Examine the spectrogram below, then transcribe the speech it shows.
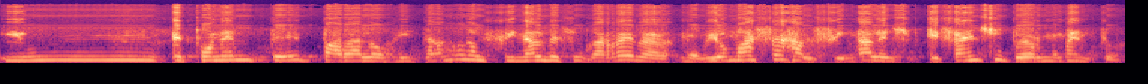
y un exponente para los gitanos al final de su carrera, movió masas al final, quizás en su peor momento.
